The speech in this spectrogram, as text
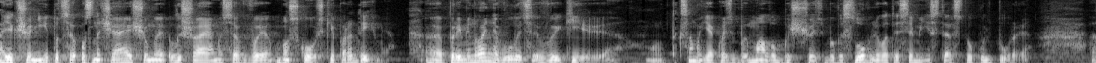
А якщо ні, то це означає, що ми лишаємося в московській парадигмі. Е, Перейменування вулиць в Києві. Ну, Так само якось би мало би щось би висловлюватися Міністерство культури. Е,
